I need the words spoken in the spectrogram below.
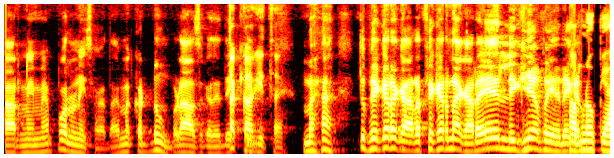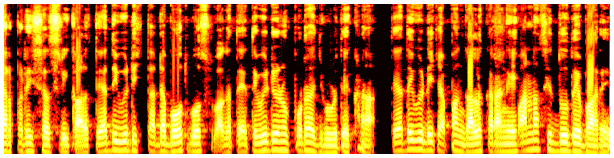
ਸਰਕਾਰ ਨੇ ਮੈਂ ਭੁੱਲ ਨਹੀਂ ਸਕਦਾ। ਮੈਂ ਕੱਢੂ ਪੜਾਸ ਕਦੇ ਧੱਕਾ ਦੇਖੀ ਕੀਤਾ ਹੈ। ਮੈਂ ਤੂੰ ਫਿਕਰ ਕਰ ਫਿਕਰ ਨਾ ਕਰ ਇਹ ਲਿਖੀਆਂ ਪਈਆਂ ਨੇ। ਸਭ ਨੂੰ ਪਿਆਰ ਭਰੀ ਸਤਿ ਸ੍ਰੀ ਅਕਾਲ। ਤੇ ਅੱਜ ਦੀ ਵੀਡੀਓ 'ਚ ਤੁਹਾਡਾ ਬਹੁਤ-ਬਹੁਤ ਸਵਾਗਤ ਹੈ। ਤੇ ਵੀਡੀਓ ਨੂੰ ਪੂਰਾ ਜ਼ਰੂਰ ਦੇਖਣਾ। ਤੇ ਅੱਜ ਦੀ ਵੀਡੀਓ 'ਚ ਆਪਾਂ ਗੱਲ ਕਰਾਂਗੇ ਪਾਨਾ ਸਿੱਧੂ ਦੇ ਬਾਰੇ।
